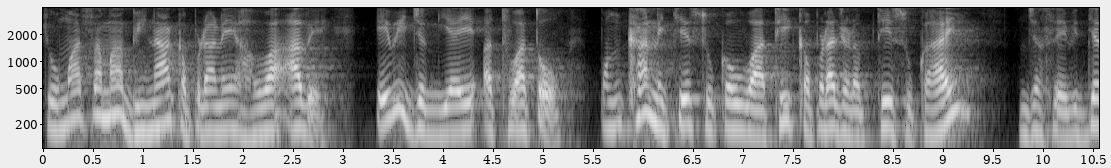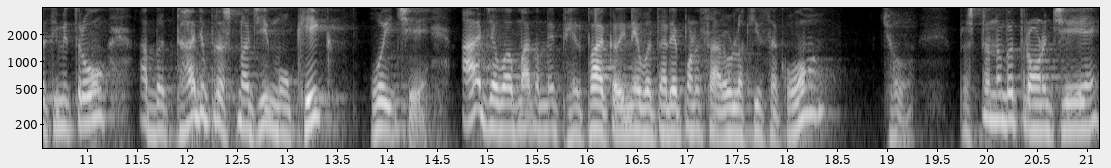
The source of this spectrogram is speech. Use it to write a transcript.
ચોમાસામાં ભીના કપડાને હવા આવે એવી જગ્યાએ અથવા તો પંખા નીચે સૂકવવાથી કપડાં ઝડપથી સુકાઈ જશે. વિદ્યાર્થી મિત્રો, આ બધા જ પ્રશ્ન છે મૌખિક હોય છે. આ જવાબમાં તમે ફેરફાર કરીને વધારે પણ સારો લખી શકો છો. પ્રશ્ન નંબર ત્રણ છે,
